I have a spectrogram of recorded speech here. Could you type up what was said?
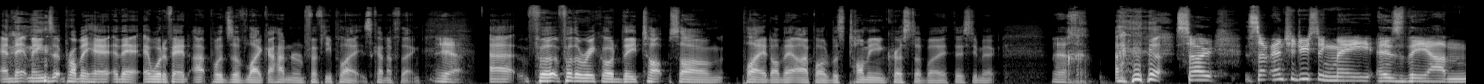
and that means it probably had that it would have had upwards of like 150 plays, kind of thing. yeah. Uh, for for the record, the top song played on that iPod was "Tommy and Krista" by Thirsty Merc. Ugh. so, so introducing me is the um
